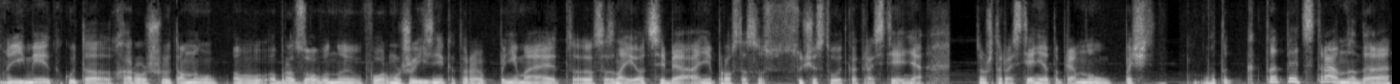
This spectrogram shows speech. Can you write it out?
имеет какую-то хорошую, там, ну, образованную форму жизни, которая понимает, э, сознает себя, а не просто су- существует как растение. Потому что растение это прям, ну, почти... Вот как-то опять странно, да?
